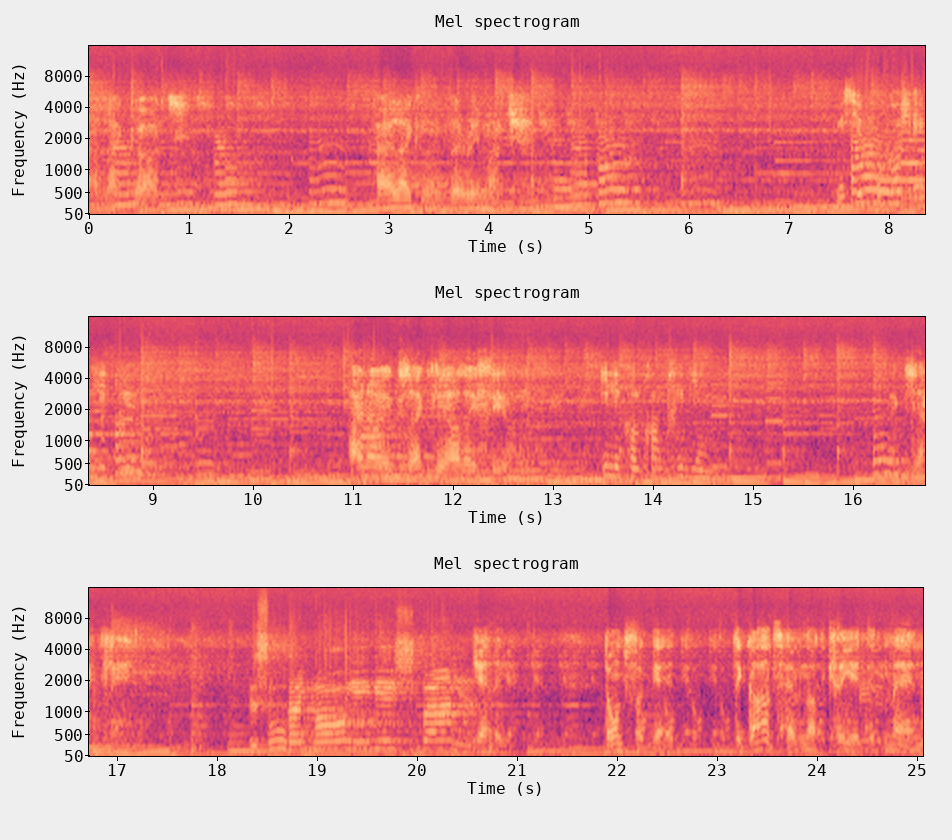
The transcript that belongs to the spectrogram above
I like gods. I like them very much. Monsieur Procoche aime les dieux. I know exactly how they feel. Il les comprend très bien. Exactly. Jerry, don't forget, the gods have not created man.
